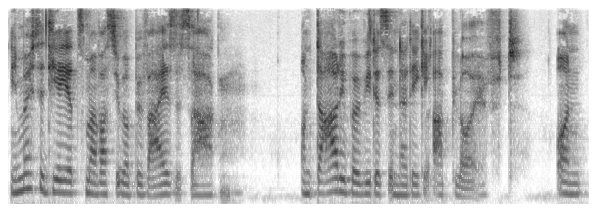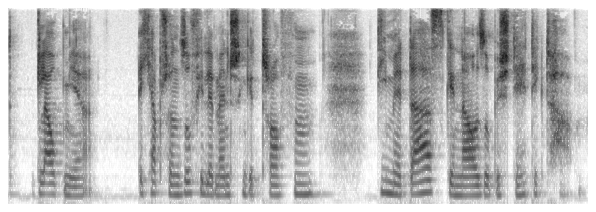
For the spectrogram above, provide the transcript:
Ich möchte dir jetzt mal was über Beweise sagen und darüber, wie das in der Regel abläuft. Und glaub mir, ich habe schon so viele Menschen getroffen, die mir das genauso bestätigt haben.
